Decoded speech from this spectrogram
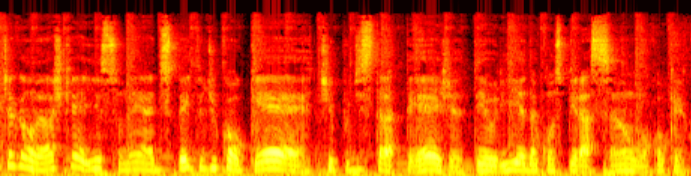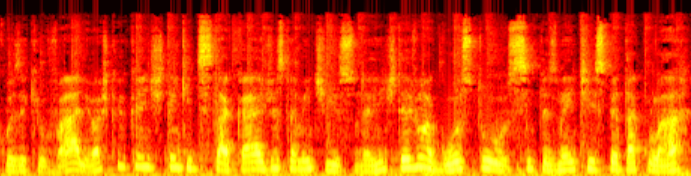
Tiagão, eu acho que é isso, né? A despeito de qualquer tipo de estratégia, teoria da conspiração ou qualquer coisa que o vale, eu acho que o que a gente tem que destacar é justamente isso, né? A gente teve um agosto simplesmente espetacular.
